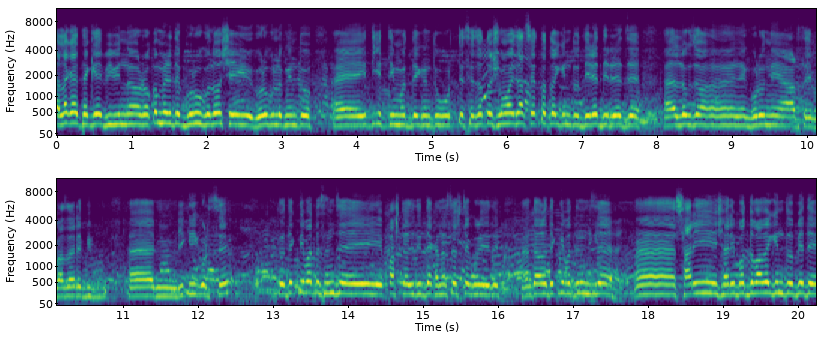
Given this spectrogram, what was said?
এলাকায় থেকে বিভিন্ন রকমের যে গরুগুলো, সেই গরুগুলো কিন্তু ইতি- ইতিমধ্যে কিন্তু উঠতেছে। যত সময় যাচ্ছে, ততই কিন্তু ধীরে ধীরে যে লোকজন গরু নিয়ে আসছে বাজারে বিক্রি করছে। তো দেখতে পাচ্ছেন যে এই পাঁচটা যদি দেখানোর চেষ্টা করি তাহলে দেখতে পাচ্ছেন যে সারি, সারিবদ্ধভাবে কিন্তু বেঁধে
